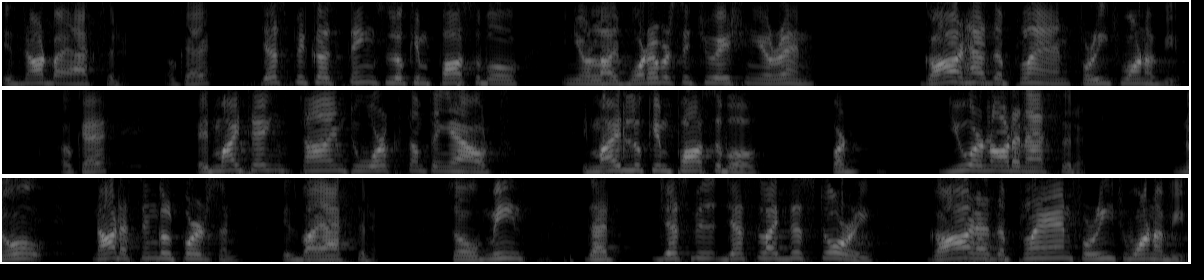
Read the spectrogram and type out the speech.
is not by accident. Okay? Just because things look impossible in your life, whatever situation you're in, God has a plan for each one of you. Okay? It might take time to work something out. It might look impossible, but you are not an accident. No, not a single person is by accident. So means that just, just like this story, God has a plan for each one of you.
